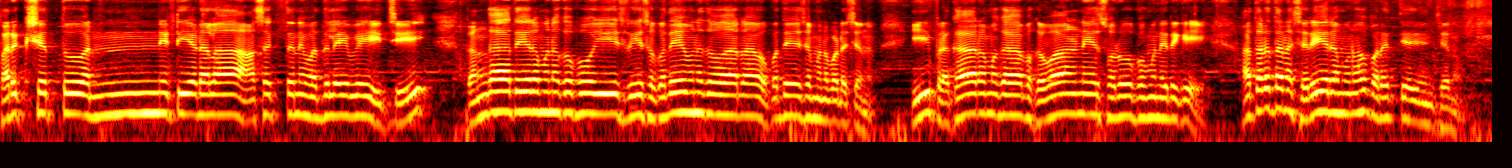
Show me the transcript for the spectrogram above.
పరీక్షత్తు అన్నిటి ఎడల ఆసక్తిని వదిలివేయించి గంగా తీరమునకు పోయి శ్రీ సుఖదేవుని ద్వారా ఉపదేశమునబడచను. ఈ ప్రకారముగా భగవాని స్వరూపమునిరిగి అతడు తన శరీరమును పరిత్యజించను.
